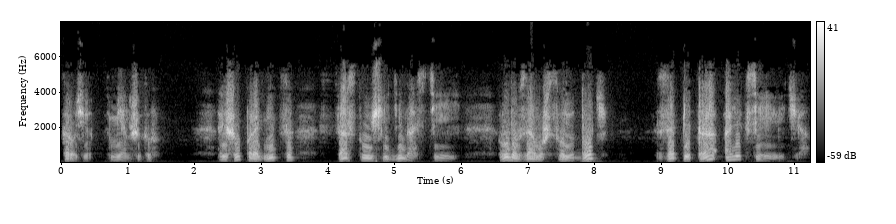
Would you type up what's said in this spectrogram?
Короче, Меншиков решил породниться царствующей династией, выдав замуж свою дочь за Петра Алексеевича.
